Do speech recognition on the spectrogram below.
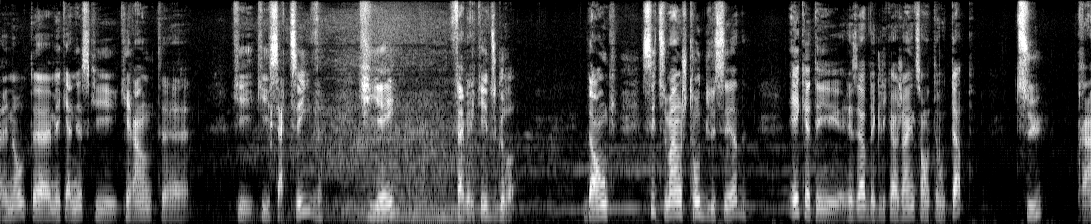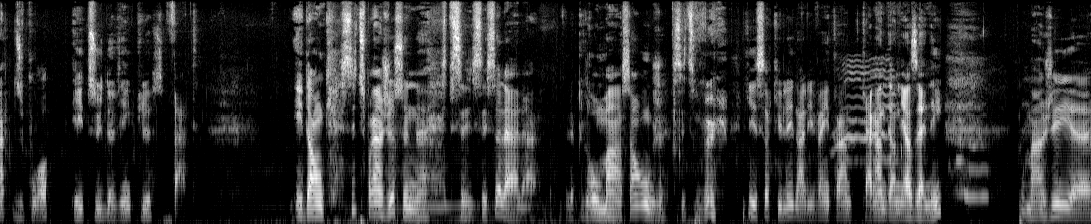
un autre euh, mécanisme qui, qui rentre, euh, qui, qui s'active, qui est fabriquer du gras. Donc, si tu manges trop de glucides et que tes réserves de glycogène sont au top, tu prends du poids et tu deviens plus fat. Et donc, si tu prends juste une... C'est c'est ça la, la- le plus gros mensonge, si tu veux, qui est circulé dans les 20, 30, 40 dernières années. Manger... euh,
